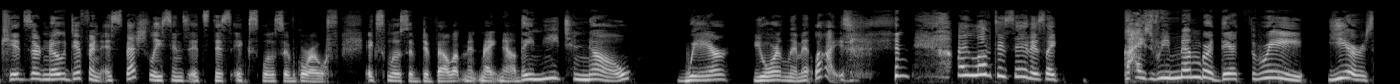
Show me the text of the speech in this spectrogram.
kids are no different, especially since it's this explosive growth, explosive development right now. They need to know where your limit lies. and I love to say this, like, guys, remember they're three years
